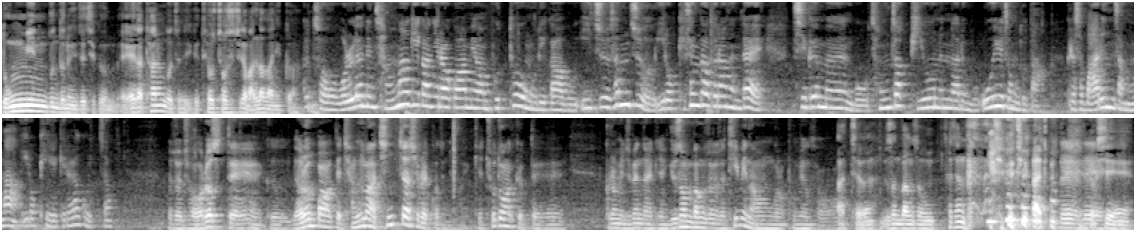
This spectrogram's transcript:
농민분들은 이제 지금 애가 타는 거죠. 이게 저, 저수지가 말라가니까. 그렇죠. 원래는 장마 기간이라고 하면 보통 우리가 뭐 2주, 3주 이렇게 생각을 하는데 지금은 뭐 정작 비 오는 날은 뭐 5일 정도다. 그래서 마른 장마 이렇게 얘기를 하고 있죠. 맞아, 저 어렸을 때 그 여름 방학 때 장마 진짜 싫어했거든요. 이렇게 초등학교 때 그러면 이제 맨날 그냥 유선 방송에서 TV 나오는 걸 보면서 아, 제가 유선 방송 사장 지금 네, 네. 역시 예.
